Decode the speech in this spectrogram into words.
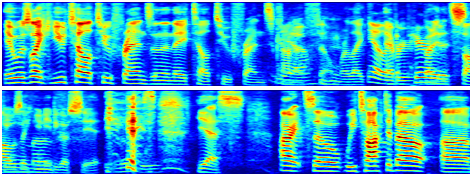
It was like you tell two friends and then they tell two friends kind Yeah. of film, where like Yeah, like everybody that saw it was like, you need to go see it. movies. yes. All right. So we talked about uh,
